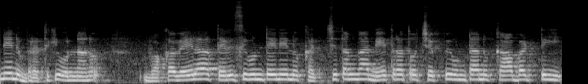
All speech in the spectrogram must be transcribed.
నేను బ్రతికి ఉన్నాను. ఒకవేళ తెలిసి ఉంటే నేను ఖచ్చితంగా నేత్రతో చెప్పి ఉంటాను కాబట్టి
